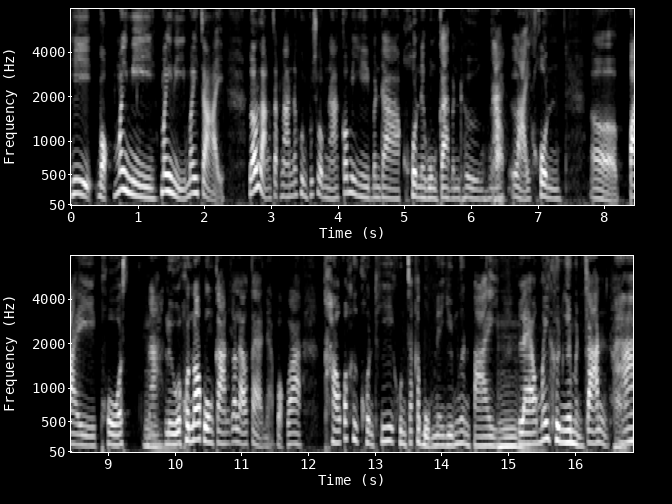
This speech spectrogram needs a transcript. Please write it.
ที่บอกไม่มีไม่หนีไม่จ่าย แล้วหลังจากนั้นนะคุณผู้ชมนะ ก็มีบรรดาคนในวงการบันเทิงครันะบหลายคนเอ่อ ไปโพสต์นะหรือว่าคนนอกวงการก็แล้วแต่เนี่ยบอกว่าเขาก็คือคนที่คุณจักรบุ๋มเนี่ยยืมเงินไป แล้วไม่คืนเงินเหมือนกันครับอ่า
